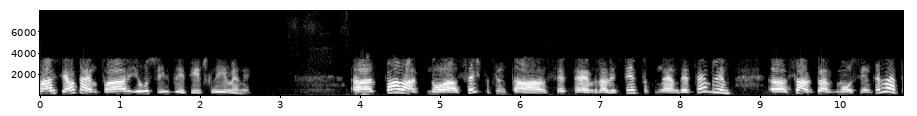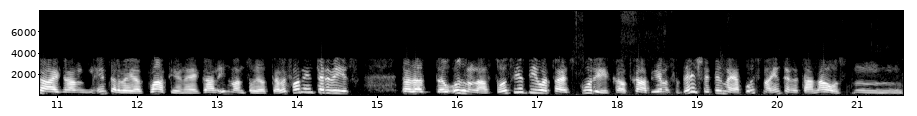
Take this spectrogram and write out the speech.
pāris jautājumu par jūsu izglītības līmeni. Tālāk no 16. septembra līdz 15. decembrim sāk darbu mūsu intervētāji, gan intervējot klātienē, gan izmantojot telefonu intervijas. Tātad uzrunās tos iedzīvotājus, kuri kaut kādu iemeslu dēļ šeit pirmajā posmā internetā nav mm,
